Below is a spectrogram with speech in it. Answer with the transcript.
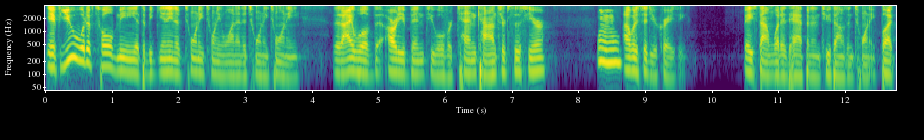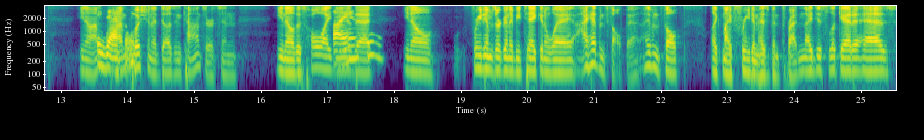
if you would have told me at the beginning of 2021 and of 2020 that I will have already been to over 10 concerts this year, Mhm. I would have said you're crazy based on what had happened in 2020. But, you know, I'm, I'm pushing a dozen concerts and, you know, this whole idea that, too. you know, freedoms are going to be taken away. I haven't felt that. I haven't felt like my freedom has been threatened. I just look at it as,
